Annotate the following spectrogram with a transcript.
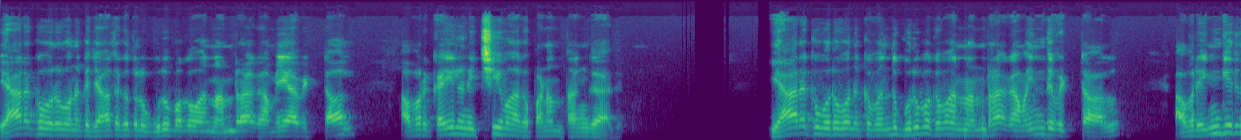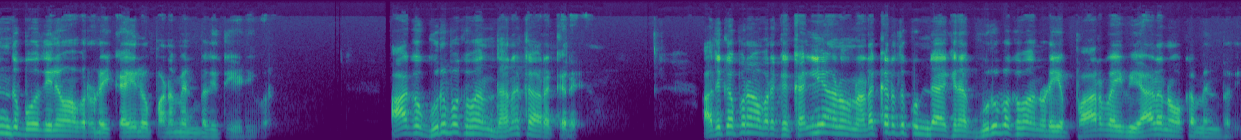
யாருக்கு ஒருவனுக்கு ஜாதகத்தில் குரு பகவான் நன்றாக அமையாவிட்டால் அவர் கையில் நிச்சயமாக பணம் தங்காது. யாருக்கு ஒருவனுக்கு வந்து குரு பகவான் நன்றாக அமைந்து விட்டால் அவர் எங்கிருந்த போதிலும் அவருடைய கையில பணம் என்பதை தேடி வரும். ஆக குரு பகவான் தனக்காரக்கரு அதுக்கப்புறம் அவருக்கு கல்யாணம் நடக்கிறதுக்கு உண்டாகின குரு பகவானுடைய பார்வை வியாழ நோக்கம் என்பது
